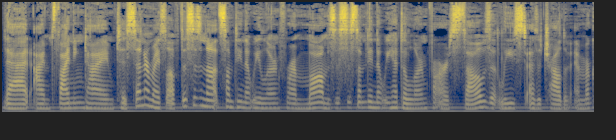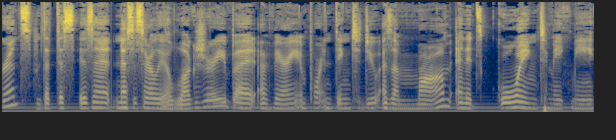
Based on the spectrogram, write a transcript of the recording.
that I'm finding time to center myself. This is not something that we learn from our moms. This is something that we had to learn for ourselves, at least as a child of immigrants, that this isn't necessarily a luxury, but a very important thing to do as a mom. And it's going to make me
